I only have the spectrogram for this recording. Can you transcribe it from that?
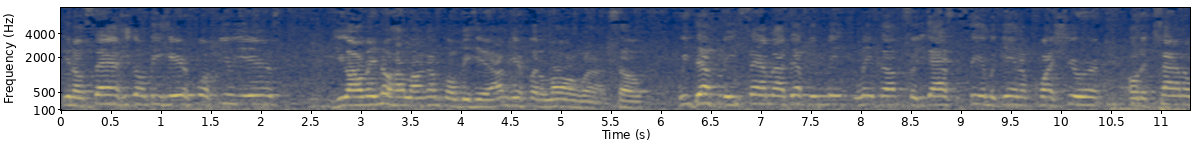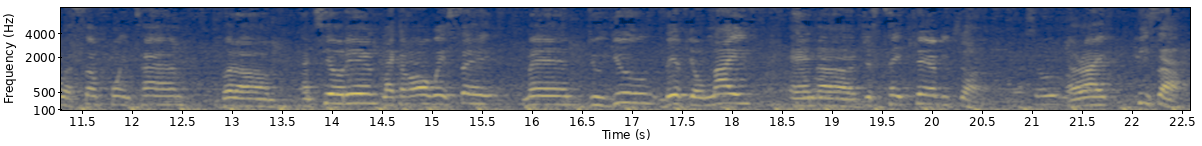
you know, Sam, he's going to be here for a few years. You already know how long I'm going to be here. I'm here for the long run. So we definitely, Sam and I definitely link, link up so you guys can see him again, I'm quite sure, on the channel at some point in time. But um, until then, like I always say, man, do you live your life and uh, just take care of each other. All right, peace out. All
